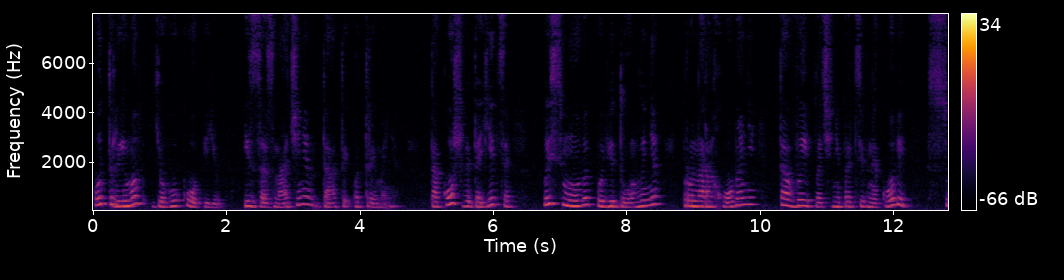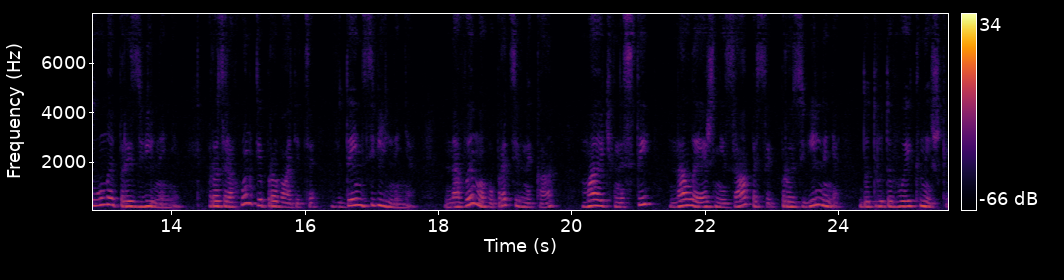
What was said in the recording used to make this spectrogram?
отримав його копію із зазначенням дати отримання. Також видається письмове повідомлення про нараховані та виплачені працівникові суми при звільненні. Розрахунки проводяться в день звільнення. На вимогу працівника мають внести належні записи про звільнення до трудової книжки,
